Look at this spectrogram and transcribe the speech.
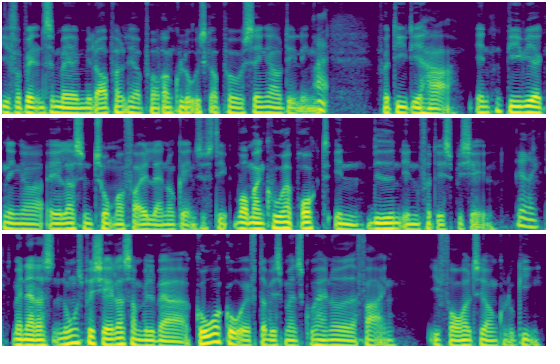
i forbindelse med mit ophold her på onkologisk og på sengeafdelingen. Nej. Fordi de har enten bivirkninger eller symptomer fra et eller andet organsystem, hvor man kunne have brugt en viden inden for det speciale. Det er rigtigt. Men er der nogle specialer, som vil være gode at gå efter, hvis man skulle have noget erfaring i forhold til onkologi?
